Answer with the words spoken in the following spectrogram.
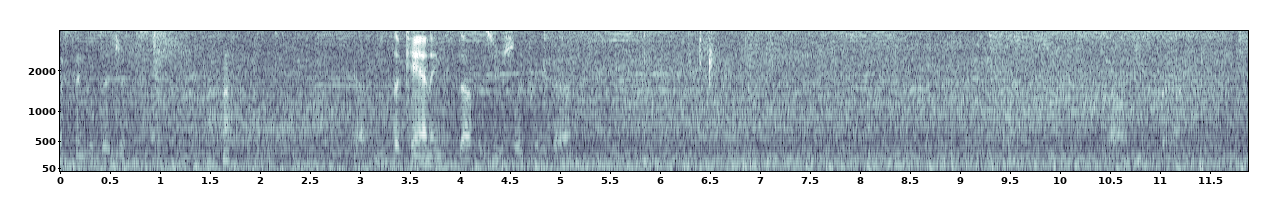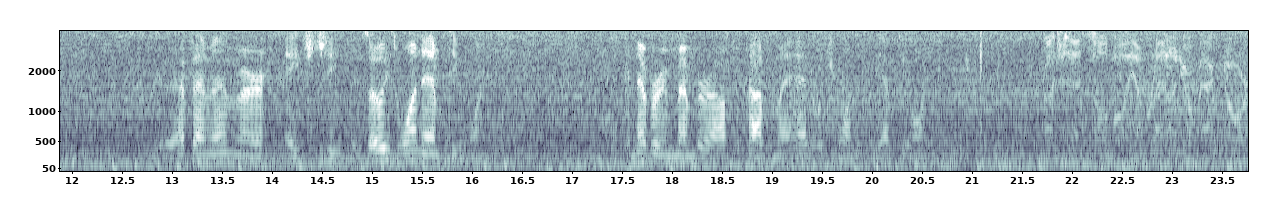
Yeah, single digits. yeah, the canning stuff is usually pretty bad. It's just there. Either FMM or HG. There's always one empty one. I can never remember off the top of my head which one is the empty one. Roger that, tall boy. I'm right on your back door.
